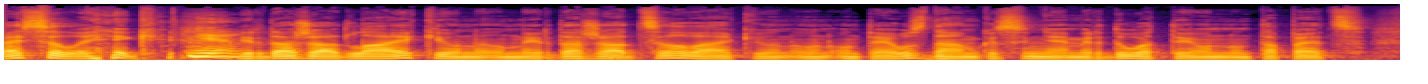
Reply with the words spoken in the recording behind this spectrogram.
veselīgi. Jā. ir dažādi laiki, un, un ir dažādi cilvēki, un, un, un tie uzdevumi, kas viņiem ir doti, un, un tāpēc uh,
